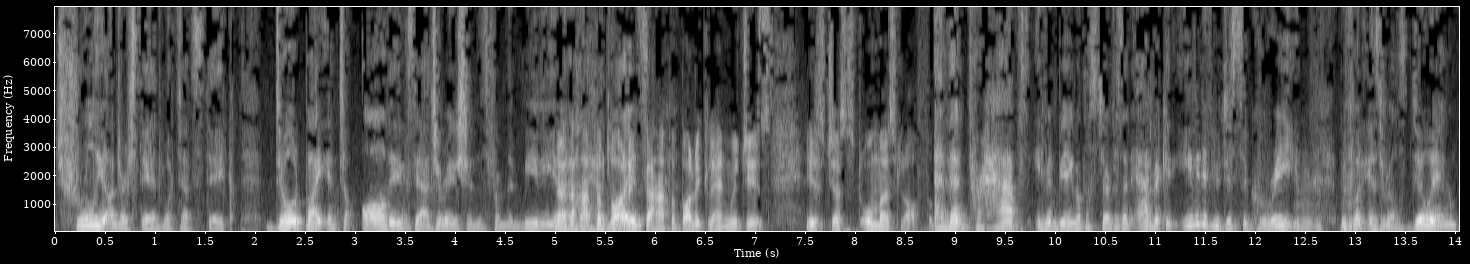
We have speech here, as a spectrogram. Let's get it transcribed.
truly understand what's at stake, don't buy into all the exaggerations from the media. No, the, the hyperbolic, the hyperbolic language is, is just almost laughable. And then perhaps even being able to serve as an advocate, even if you disagree Mm, with what Israel's doing,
